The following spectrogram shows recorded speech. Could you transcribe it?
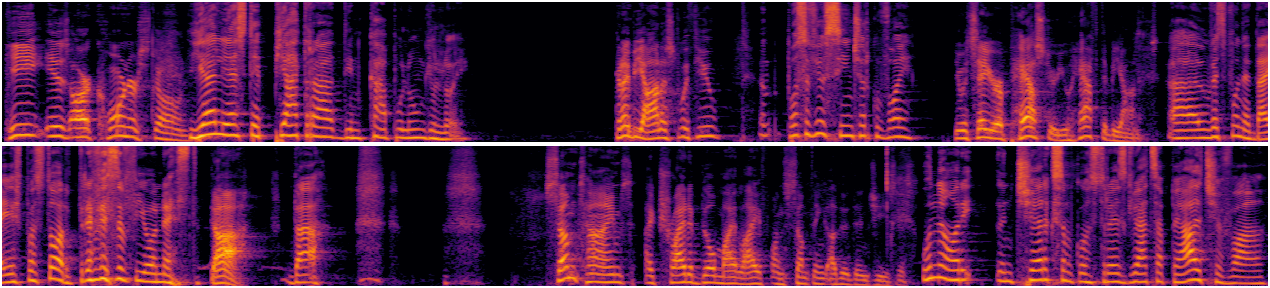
He is our cornerstone. El este piatra din capul unghiului. Can I be honest with you? Pot să fiu sincer cu voi? You would say you're a pastor. You have to be honest. Uh, îmi veți spune, da, ești păstor, trebuie să fii onest. Da. Da. Sometimes I try to build my life on something other than Jesus. Uneori încerc să-mi construiesc viața pe altceva,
